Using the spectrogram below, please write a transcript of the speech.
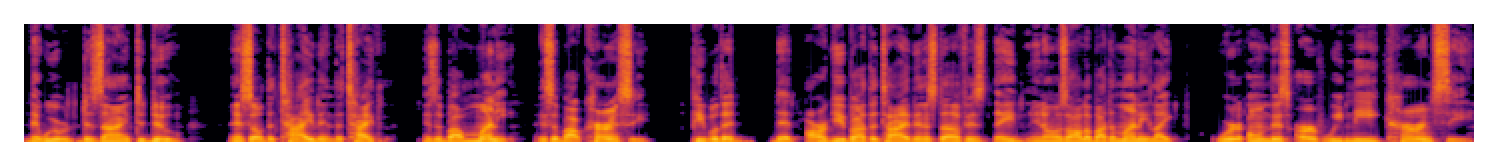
that we were designed to do. And so the tithing, the tithe is about money. It's about currency. People that that argue about the tithing and stuff is they, you know, it's all about the money. Like we're on this earth, we need currency.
